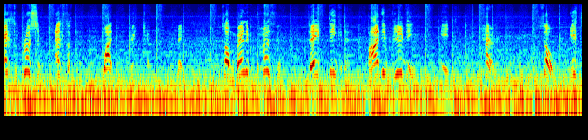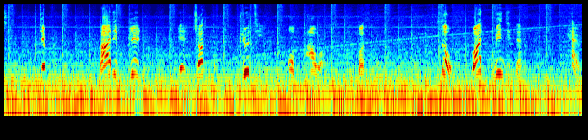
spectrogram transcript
explosive exercise what we can make. So many persons they think that bodybuilding is health. So it's different. Bodybuilding is just beauty of our So what means that health?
